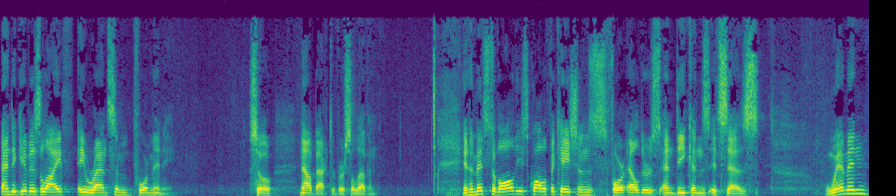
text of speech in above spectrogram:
and to give his life a ransom for many. So now back to verse 11. In the midst of all these qualifications for elders and deacons, it says, Women,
